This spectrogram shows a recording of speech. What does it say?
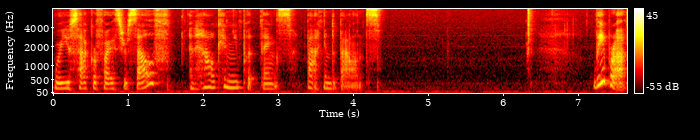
where you sacrifice yourself, and how can you put things back into balance. Libra.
